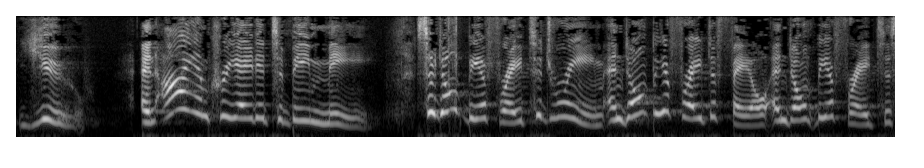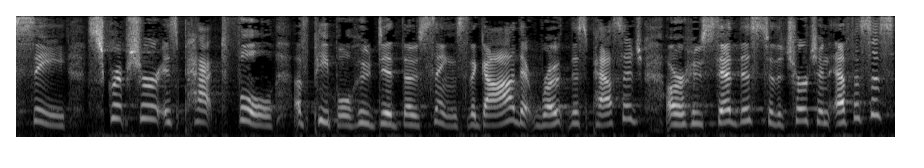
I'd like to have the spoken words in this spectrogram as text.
you. And I am created to be me. So don't be afraid to dream, and don't be afraid to fail, and don't be afraid to see. Scripture is packed full of people who did those things. The guy that wrote this passage, or who said this to the church in Ephesus,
